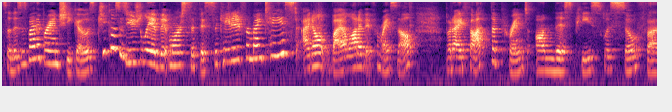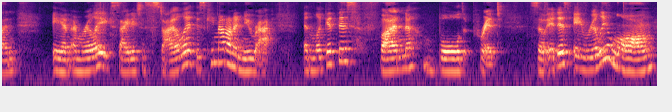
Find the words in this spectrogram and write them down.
So this is by the brand Chico's. Chico's is usually a bit more sophisticated for my taste. I don't buy a lot of it for myself, but I thought the print on this piece was so fun and I'm really excited to style it. This came out on a new rack and look at this fun, bold print. So it is a really long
